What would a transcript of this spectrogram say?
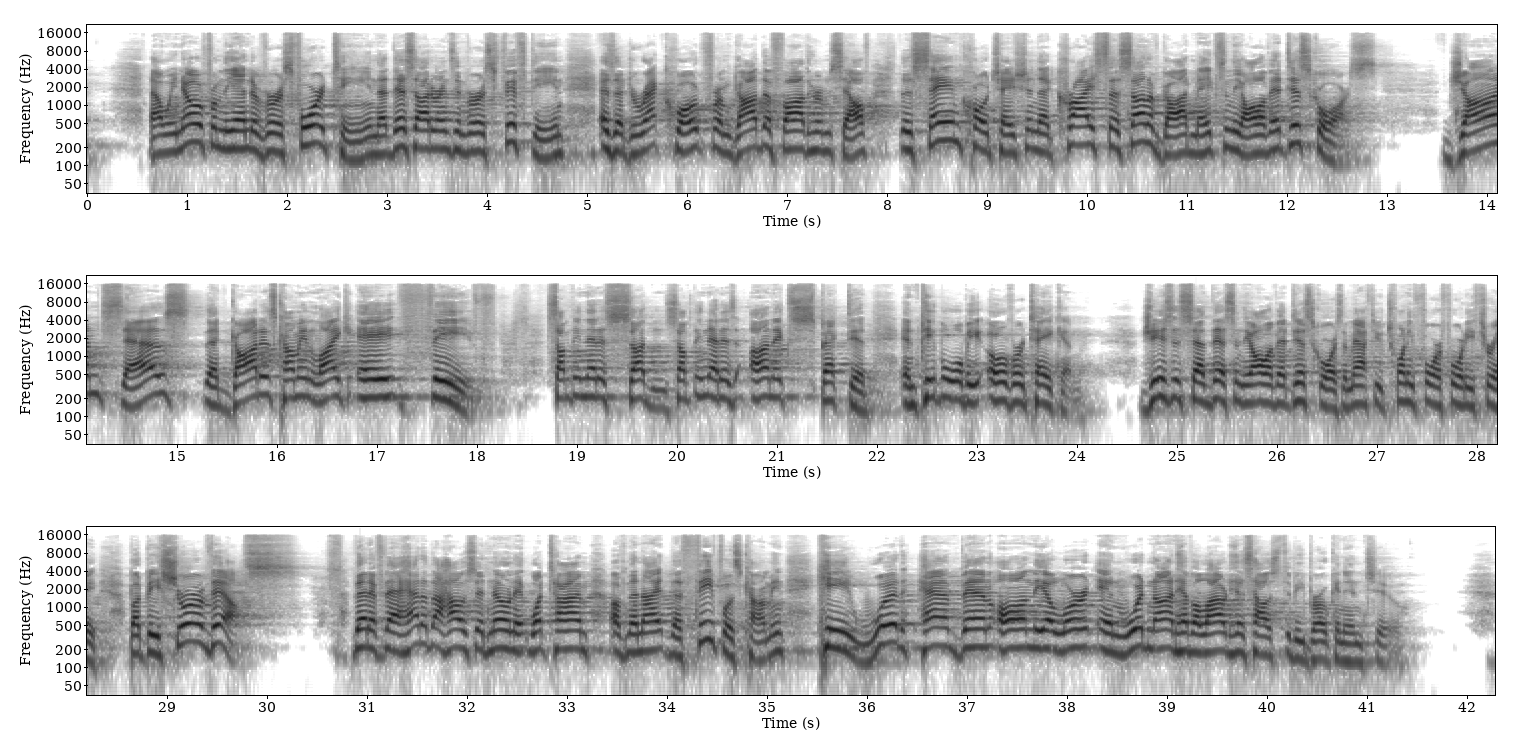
Now we know from the end of verse 14 that this utterance in verse 15 is a direct quote from God the Father himself, the same quotation that Christ, the Son of God, makes in the Olivet Discourse. John says that God is coming like a thief something that is sudden, something that is unexpected, and people will be overtaken. Jesus said this in the Olivet Discourse in Matthew 24, 43. But be sure of this, that if the head of the house had known at what time of the night the thief was coming, he would have been on the alert and would not have allowed his house to be broken into.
